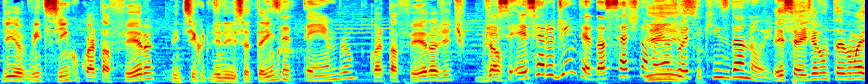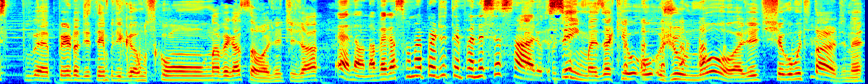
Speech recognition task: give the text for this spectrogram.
dia 25, quarta-feira, 25 de setembro, setembro. quarta-feira, a gente já. Esse, esse era o dia inteiro, das 7 da manhã Isso. às 8h15 da noite. Esse aí já não teve mais é, perda de tempo, digamos, com navegação. A gente já. É, não, navegação não é perder tempo, é necessário. porque- Sim, mas é que o, o a gente chegou muito tarde, né?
